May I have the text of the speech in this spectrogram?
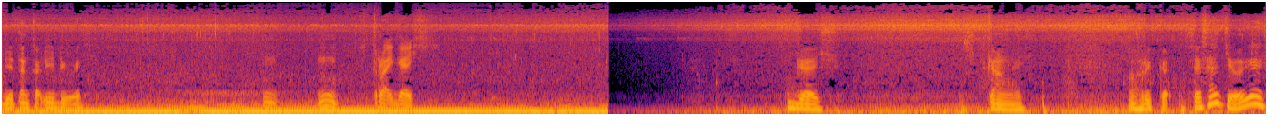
dia tangkap leader eh. Hmm. Hmm, strike guys. Guys. Ikan guys. Oh, rekat. Saya saja guys.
